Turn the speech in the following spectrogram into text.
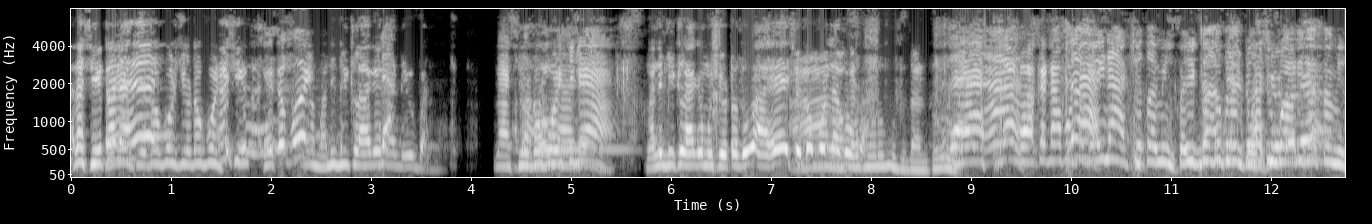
અલા શેટા લે. શેટો ફોડ, શેટો ફોડ. શેટો ફોડ. મને બીક લાગે ને દેવભાઈ ના, શેટો ફોડ કે લ્યા. મને બીક લાગે હું શેટો દઉં આ એ શેટો ફોડ લે થોડું મોટું તાન, થોડું. પેલા રોકેટ ના ના, ભાઈ ના આટલો તમે એકદમ તો પેલા ઢોસું બાળી ગયા તમે.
